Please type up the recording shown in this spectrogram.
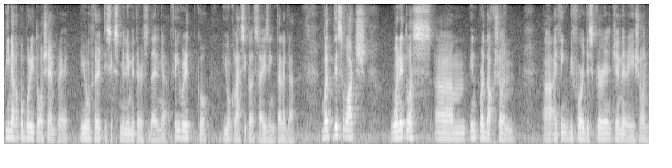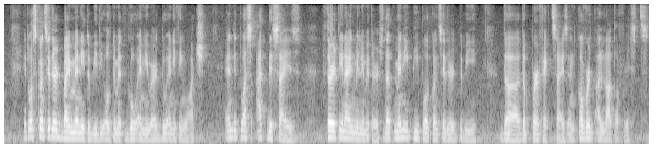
Pinaka-paborito ko syempre, yung 36mm dahil nga favorite ko yung classical sizing talaga. But this watch, when it was um, in production, uh, I think before this current generation, it was considered by many to be the ultimate go anywhere, do anything watch. And it was at this size, 39 millimeters, that many people considered to be the the perfect size and covered a lot of wrists.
